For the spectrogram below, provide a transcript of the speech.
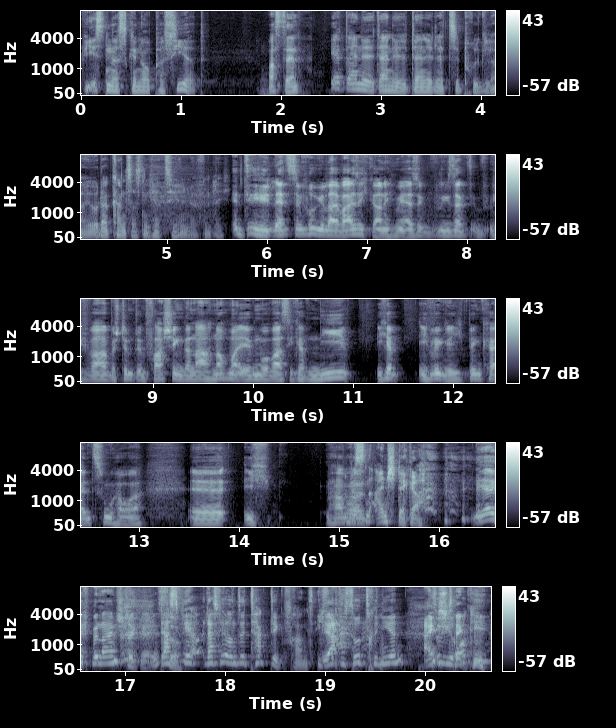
Wie ist denn das genau passiert? Was denn? Ja, deine, deine, deine letzte Prügelei. Oder kannst du das nicht erzählen öffentlich? Die letzte Prügelei weiß ich gar nicht mehr. Also, wie gesagt, ich war bestimmt im Fasching danach nochmal irgendwo was. Ich habe nie, ich habe, ich wirklich, ich bin kein Zuhauer. Äh, ich Du bist ein Einstecker. Ja, ich bin Einstecker. das wäre das wär unsere Taktik, Franz. Ich ja. würde dich so trainieren, so wie Rocky,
